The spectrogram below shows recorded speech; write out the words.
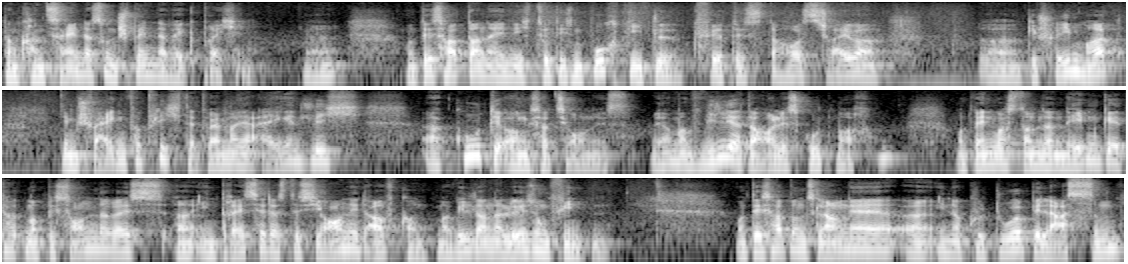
dann kann es sein, dass uns Spender wegbrechen. Ja. Und das hat dann eigentlich zu diesem Buchtitel geführt, das der Horst Schreiber äh, geschrieben hat, dem Schweigen verpflichtet, weil man ja eigentlich eine gute Organisation ist. Ja, man will ja da alles gut machen. Und wenn was dann daneben geht, hat man besonderes äh, Interesse, dass das ja nicht aufkommt. Man will dann eine Lösung finden. Und das hat uns lange äh, in einer Kultur belassen,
